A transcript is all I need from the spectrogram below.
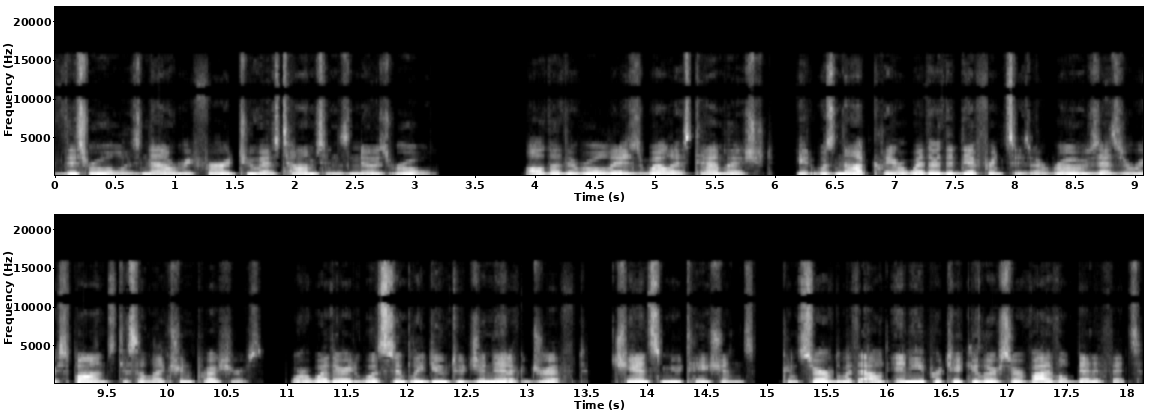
This rule is now referred to as Thomson's nose rule. Although the rule is well established, it was not clear whether the differences arose as a response to selection pressures, or whether it was simply due to genetic drift, chance mutations, conserved without any particular survival benefits.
